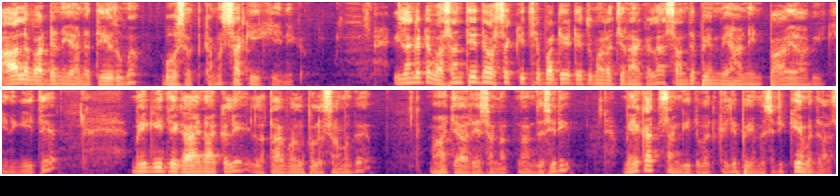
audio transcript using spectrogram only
ආල වඩන යන තේරුම බෝසත්කම සකී කියන එක. ඊළඟට වසන්තයේ දවසක් චිත්‍රපටයට එතුමා රචනා කළා සඳපෙම් යහනින් පායාවි කියන ගීතය. මේ ගීතය ගායනා කළේ ලතා වල්පොල සමග මහාචාර්ය සනත් නන්දසිරි මේකත් සංගීතවත් කළේ ප්‍රේමසිරි කේමදාස.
